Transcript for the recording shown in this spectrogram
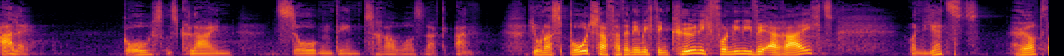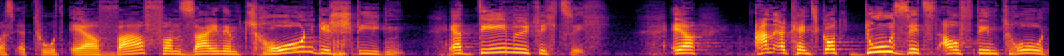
Alle, groß und klein, zogen den Trauersack an. Jonas Botschaft hatte nämlich den König von Ninive erreicht und jetzt hört, was er tut. Er war von seinem Thron gestiegen. Er demütigt sich. Er anerkennt Gott, du sitzt auf dem Thron.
